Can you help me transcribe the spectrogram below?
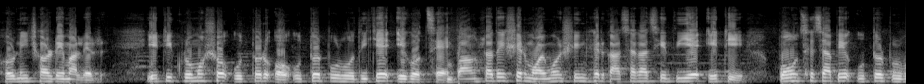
ঘূর্ণিঝড় রেমালের। এটি ক্রমশ উত্তর ও উত্তর পূর্ব দিকে এগোচ্ছে। বাংলাদেশের ময়মনসিংহের কাছাকাছি দিয়ে এটি পৌঁছে যাবে উত্তর পূর্ব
